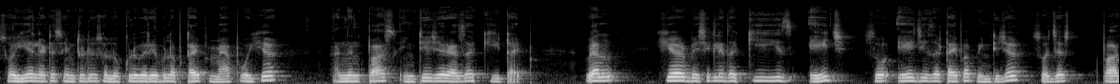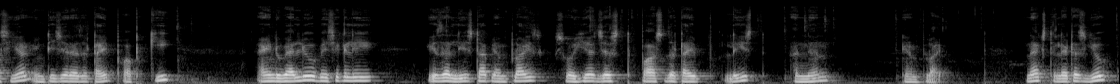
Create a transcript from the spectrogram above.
So here let us introduce a local variable of type map over here and then pass integer as a key type. Well, here basically the key is age. So age is a type of integer. So just pass here integer as a type of key and value basically is a list of employees. So here just pass the type list and then employee. Next let us give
